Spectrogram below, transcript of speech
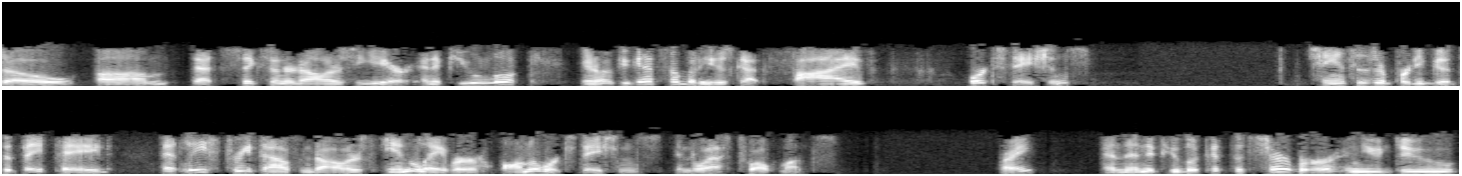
So um, that's six hundred dollars a year. And if you look, you know, if you get somebody who's got five workstations, chances are pretty good that they paid at least three thousand dollars in labor on the workstations in the last twelve months. Right? And then if you look at the server and you do,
